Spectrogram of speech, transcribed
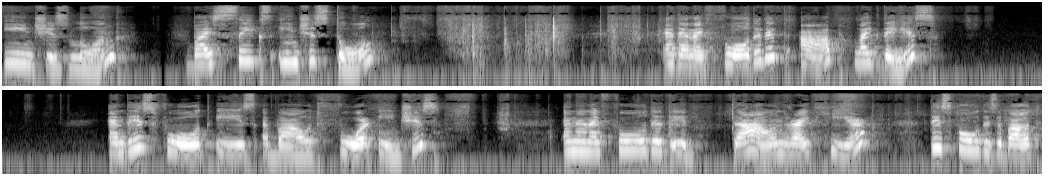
inches long by 6 inches tall. And then I folded it up like this and this fold is about four inches and then I folded it down right here this fold is about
